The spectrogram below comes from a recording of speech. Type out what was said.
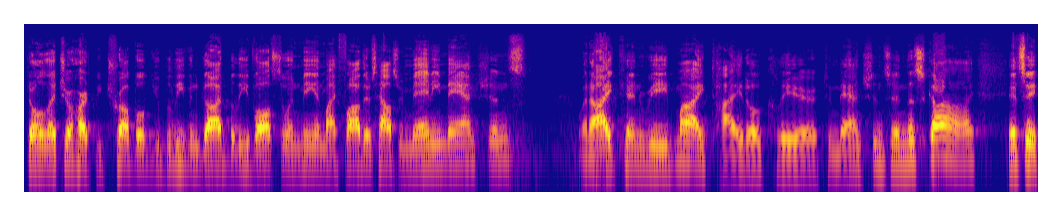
Don't let your heart be troubled. You believe in God, believe also in me. In my Father's house are many mansions. When I can read my title clear to mansions in the sky. It's, a,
